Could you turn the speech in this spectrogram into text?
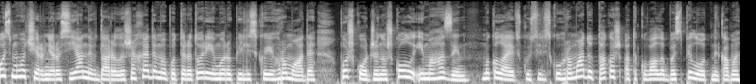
8 червня росіяни вдарили шахедами по території Миропільської громади. Пошкоджено школу і магазин. Миколаївську сільську громаду також атакували безпілотниками.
